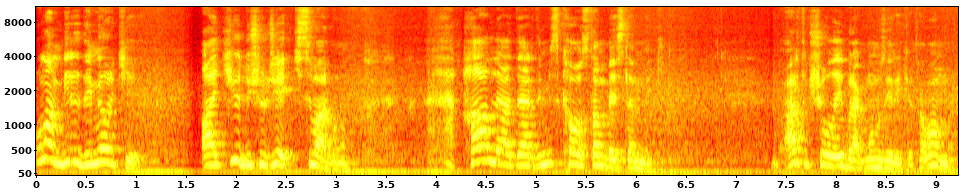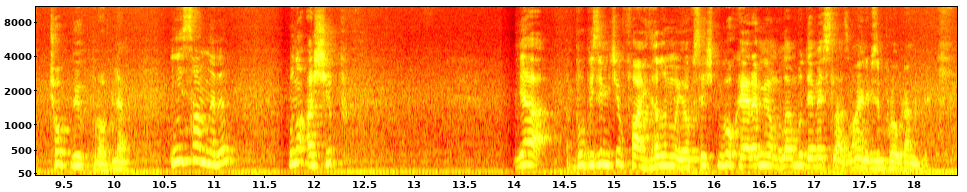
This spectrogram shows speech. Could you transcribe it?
Ulan biri demiyor ki IQ düşürücü etkisi var bunun. Hala derdimiz kaostan beslenmek. Artık şu olayı bırakmamız gerekiyor tamam mı? Çok büyük problem. İnsanların bunu aşıp ya bu bizim için faydalı mı yoksa hiçbir boka yaramıyor mu lan bu demesi lazım. Aynı bizim program gibi.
